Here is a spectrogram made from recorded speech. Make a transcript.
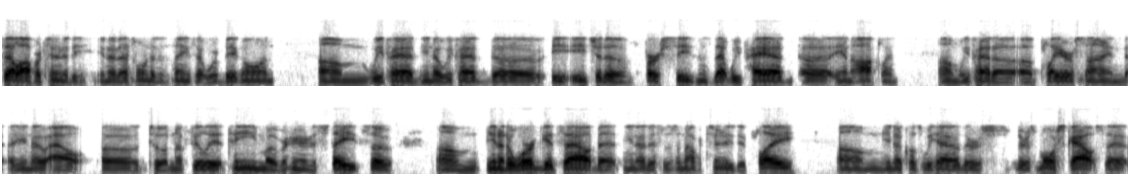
sell opportunity. You know, that's one of the things that we're big on. Um, we've had, you know, we've had uh, e- each of the first seasons that we've had uh, in Auckland. Um, we've had a, a player signed, uh, you know, out uh, to an affiliate team over here in the states. So, um, you know, the word gets out that you know this is an opportunity to play. Um, you know, because we have there's there's more scouts that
